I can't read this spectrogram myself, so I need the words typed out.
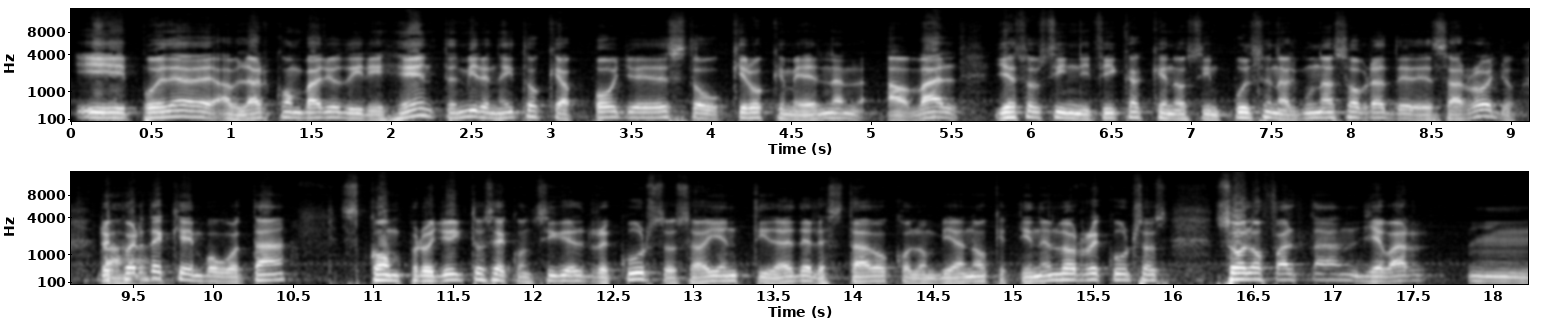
y puede hablar con varios dirigentes. Miren, necesito que apoye esto, o quiero que me den el aval. Y eso significa que nos impulsen algunas obras de desarrollo. Recuerde que en Bogotá con proyectos se consiguen recursos. Hay entidades del Estado colombiano que tienen los recursos. Solo faltan llevar mm,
